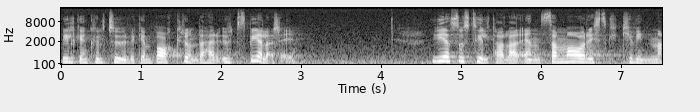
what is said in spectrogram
vilken kultur, vilken bakgrund det här utspelar sig. Jesus tilltalar en samarisk kvinna.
